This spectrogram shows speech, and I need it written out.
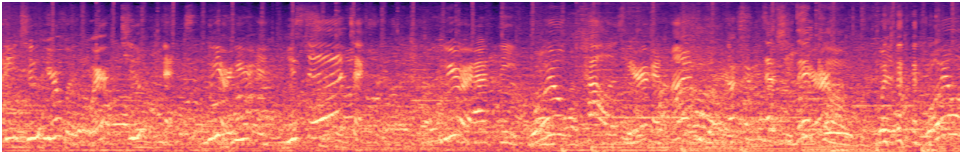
Howdy Two here with Where Thu Next. We are here in Houston, Texas. We are at the Royal Palace here, and I'm Dr. Ezzy here with Royal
